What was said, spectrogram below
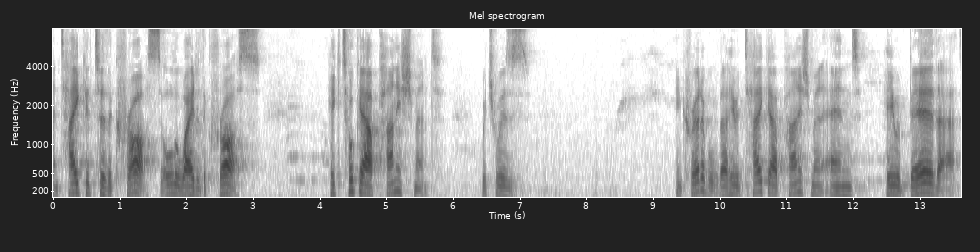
and take it to the cross, all the way to the cross. He took our punishment, which was incredible that he would take our punishment and he would bear that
